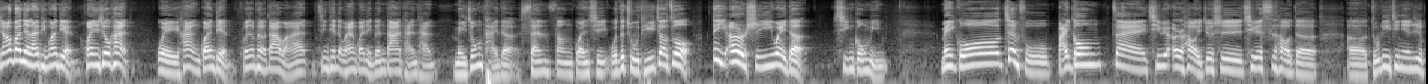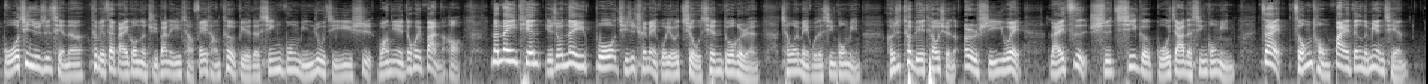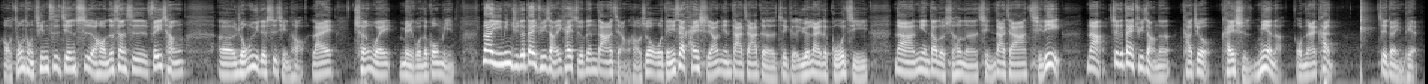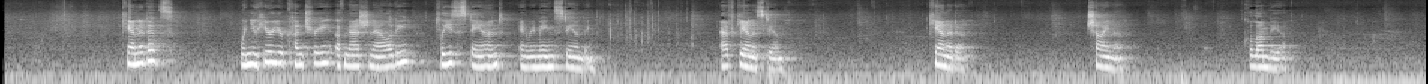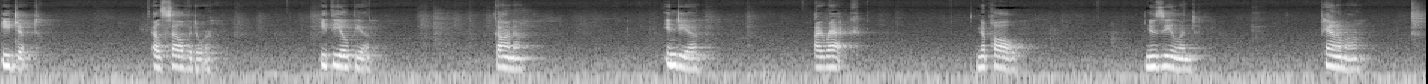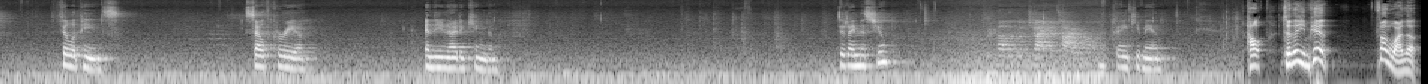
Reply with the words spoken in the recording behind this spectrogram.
想要观点来品观点，欢迎收看伟汉观点。观众朋友，大家晚安。今天的伟汉观点跟大家谈一谈美中台的三方关系。我的主题叫做第二十一位的新公民。美国政府白宫在七月二号，也就是七月四号的呃独立纪念日国庆日之前呢，特别在白宫呢举办了一场非常特别的新公民入籍仪式，往年也都会办的哈。那那一天，也就是那一波，其实全美国有九千多个人成为美国的新公民，可是特别挑选了二十一位来自十七个国家的新公民，在总统拜登的面前，好，总统亲自监视，哈，那算是非常呃荣誉的事情，哈，来成为美国的公民。那移民局的代局长一开始就跟大家讲，哈，说我等一下开始要念大家的这个原来的国籍，那念到的时候呢，请大家起立。那这个代局长呢，他就开始念了。我们来看这段影片。Candidates, when you hear your country of nationality, please stand and remain standing. Afghanistan, Canada, China, Colombia, Egypt, El Salvador, Ethiopia. Ghana, India, Iraq, Nepal, New Zealand, Panama, Philippines, South Korea, and the United Kingdom. Did I miss you? Republic of China, Taiwan. Thank you, ma'am. 好。整个影片放完了，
